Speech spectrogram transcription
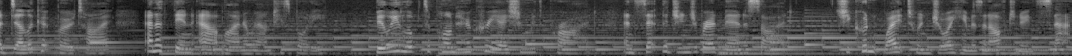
a delicate bow tie, and a thin outline around his body. Billy looked upon her creation with pride and set the gingerbread man aside. She couldn't wait to enjoy him as an afternoon snack.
